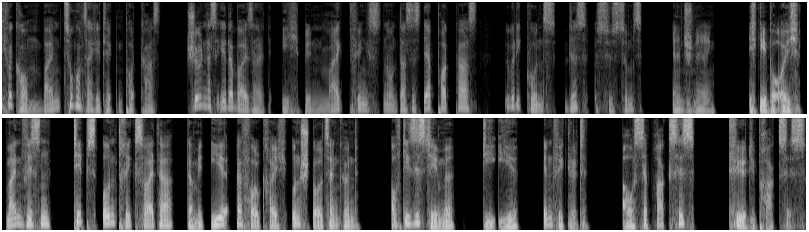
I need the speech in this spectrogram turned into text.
Herzlich willkommen beim Zukunftsarchitekten Podcast. Schön, dass ihr dabei seid. Ich bin Mike Pfingsten und das ist der Podcast über die Kunst des Systems Engineering. Ich gebe euch mein Wissen, Tipps und Tricks weiter, damit ihr erfolgreich und stolz sein könnt auf die Systeme, die ihr entwickelt. Aus der Praxis für die Praxis.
